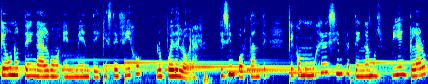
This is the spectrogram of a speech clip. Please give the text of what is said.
que uno tenga algo en mente y que esté fijo, lo puede lograr. Es importante que como mujeres siempre tengamos bien claro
